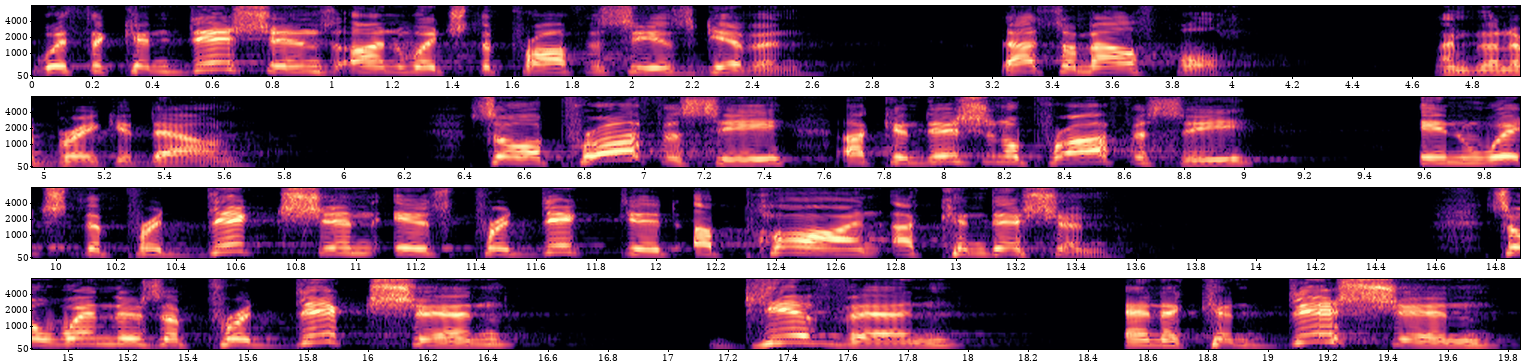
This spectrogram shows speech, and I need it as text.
with the conditions on which the prophecy is given. That's a mouthful. I'm going to break it down. So, a prophecy, a conditional prophecy, in which the prediction is predicted upon a condition. So, when there's a prediction given and a condition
